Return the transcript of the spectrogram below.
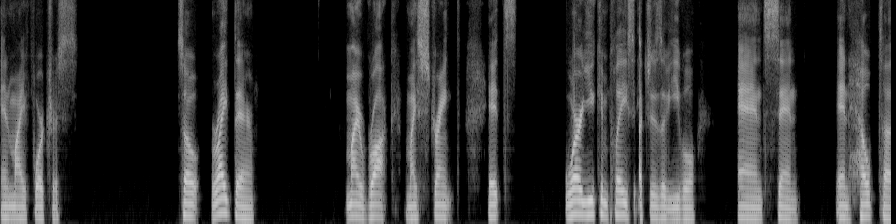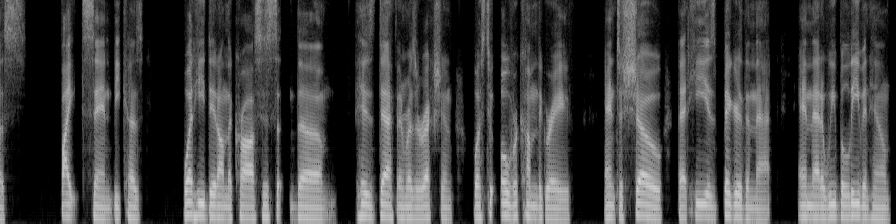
and my fortress. So right there my rock my strength it's where you can place touches of evil and sin and helped us fight sin because what he did on the cross his the his death and resurrection was to overcome the grave and to show that he is bigger than that and that if we believe in him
